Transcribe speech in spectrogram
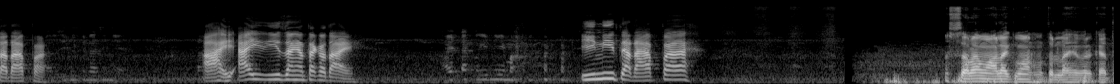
tak ada apa. Sini kena sini. Ai, ai, ini jangan takut ai. Ai takut ini mah. Ini tak ada apa. আসসালামু আলাইকুম রহমতুল্লাহ বরকাত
